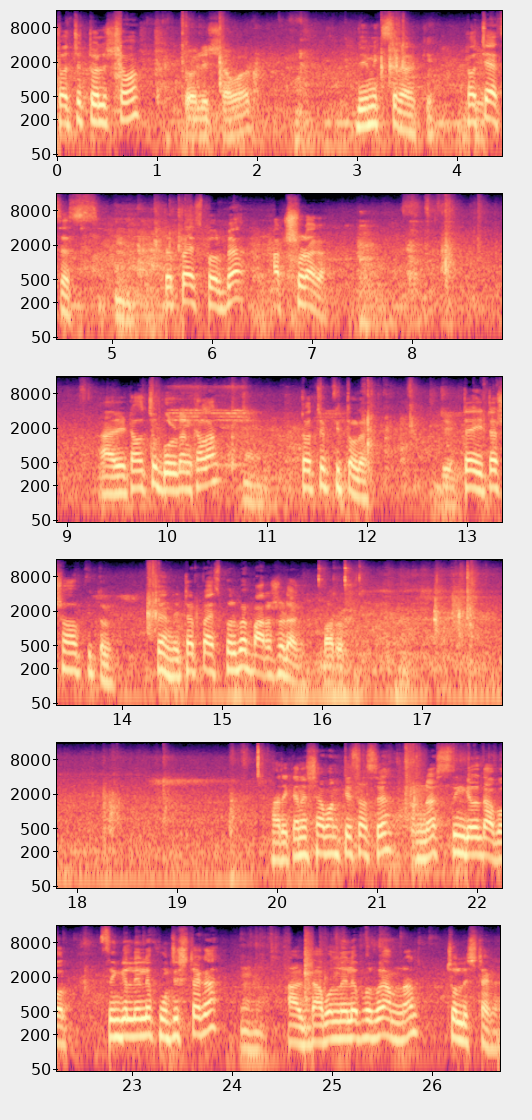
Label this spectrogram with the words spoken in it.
তো হচ্ছে টয়লেট শাওয়ার টয়লেট শাওয়ার রিমিক্সের আর কি। এটা হচ্ছে এসএস হুম। এটার প্রাইস পড়বে আটশো টাকা। আর এটা হচ্ছে গোল্ডেন কালার হুম। এটা হচ্ছে পিতলের। জি। এটা এটা সহ পিতল। বুঝছেন এটার প্রাইস পড়বে বারোশো টাকা। বারোশো। আর এখানে সাবান কেস আছে আপনার সিঙ্গেল ডাবল সিঙ্গেল নিলে পঁচিশ টাকা আর ডাবল নিলে পড়বে আপনার চল্লিশ টাকা।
